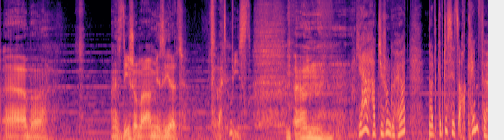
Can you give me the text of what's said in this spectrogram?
Aber man ist die schon mal amüsiert. Das alte Biest. ähm, Ja, habt ihr schon gehört? Dort gibt es jetzt auch Kämpfe.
